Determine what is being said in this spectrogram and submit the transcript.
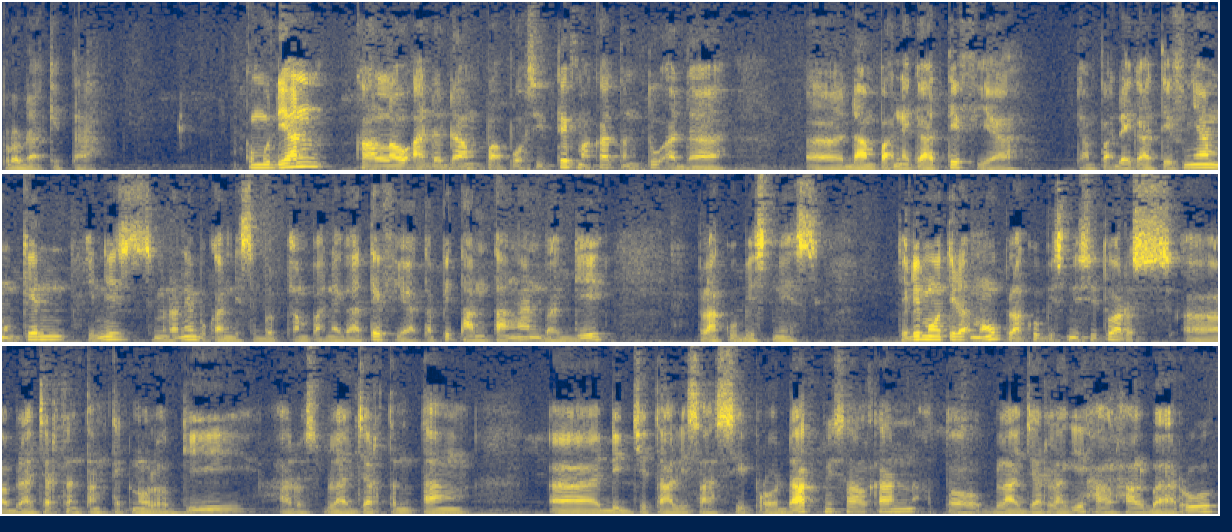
produk kita. Kemudian kalau ada dampak positif maka tentu ada uh, dampak negatif ya. Dampak negatifnya mungkin ini sebenarnya bukan disebut dampak negatif ya, tapi tantangan bagi pelaku bisnis jadi mau tidak mau pelaku bisnis itu harus uh, belajar tentang teknologi, harus belajar tentang uh, digitalisasi produk misalkan atau belajar lagi hal-hal baru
